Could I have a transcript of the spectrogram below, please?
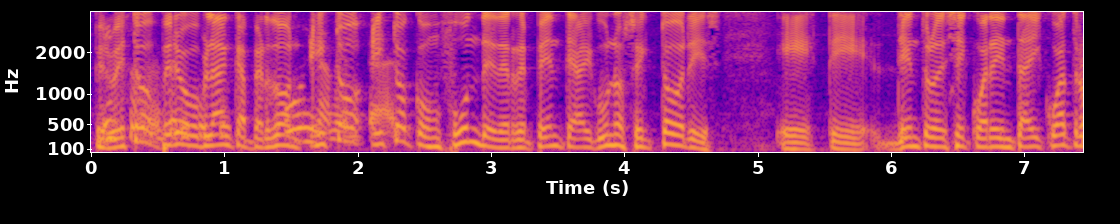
Pero esto, pero Blanca, perdón, esto esto confunde de repente a algunos sectores este dentro de ese 44%,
